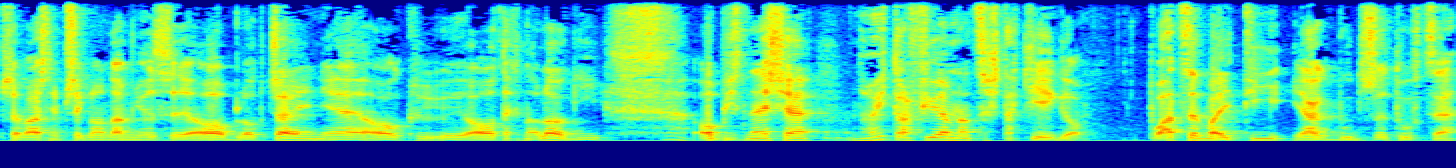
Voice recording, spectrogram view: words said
Przeważnie przeglądam newsy o blockchainie, o, o technologii, o biznesie. No i trafiłem na coś takiego. Płacę w IT jak budżetówce.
